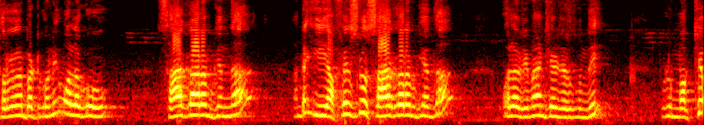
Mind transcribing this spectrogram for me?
త్వరలను పట్టుకొని వాళ్ళకు సహకారం కింద అంటే ఈ అఫెన్స్లో సహకారం కింద వాళ్ళకు రిమాండ్ చేయడం జరుగుతుంది. ఇప్పుడు ముఖ్య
